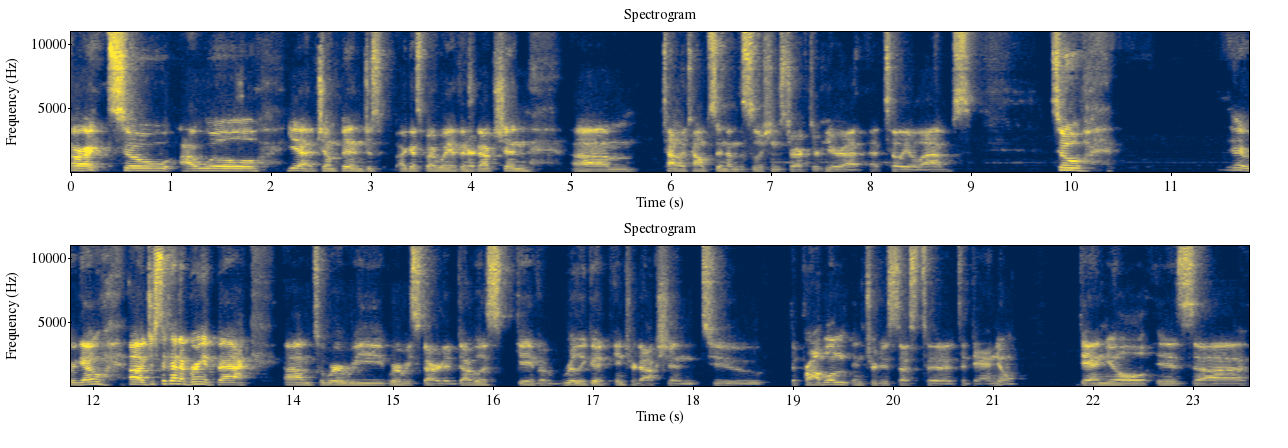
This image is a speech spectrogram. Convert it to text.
All right so i will yeah jump in just i guess by way of introduction. Um, tyler thompson i'm the solutions director here at, at Tilia labs. So there we go. Uh, just to kind of bring it back um, to where we where we started douglas gave a really good introduction to the problem introduced us to, to Daniel. Daniel is uh,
